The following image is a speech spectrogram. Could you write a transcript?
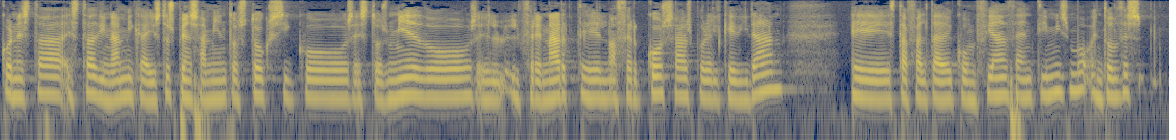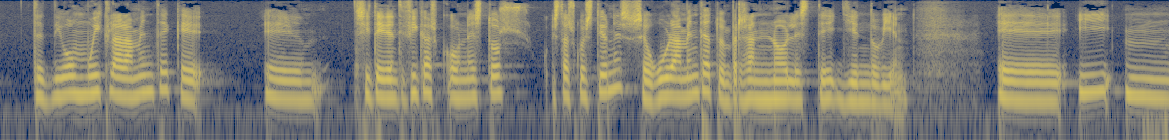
con esta, esta dinámica y estos pensamientos tóxicos, estos miedos, el frenarte, el no hacer cosas por el que dirán, eh, esta falta de confianza en ti mismo, entonces te digo muy claramente que eh, si te identificas con estos, estas cuestiones, seguramente a tu empresa no le esté yendo bien. Eh, ¿Y mm,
